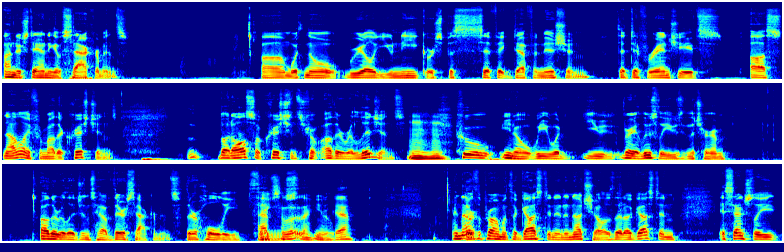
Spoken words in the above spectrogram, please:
understanding of sacraments um, with no real unique or specific definition that differentiates us not only from other christians but also christians from other religions mm-hmm. who you know we would use very loosely using the term other religions have their sacraments, their holy things. Absolutely. You know. Yeah. And that was the problem with Augustine in a nutshell is that Augustine essentially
